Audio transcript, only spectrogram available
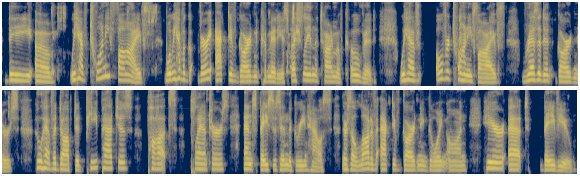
the uh, we have 25 well we have a very active garden committee especially in the time of covid. We have over 25 resident gardeners who have adopted pea patches pots planters and spaces in the greenhouse. There's a lot of active gardening going on here at bayview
